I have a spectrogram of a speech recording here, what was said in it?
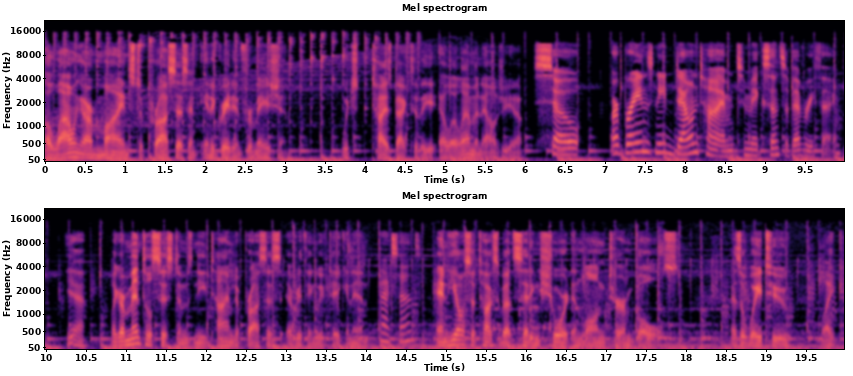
allowing our minds to process and integrate information, which ties back to the LLM analogy, you know. So, our brains need downtime to make sense of everything. Yeah. Like our mental systems need time to process everything we've taken in. Makes sense. And he also talks about setting short and long-term goals as a way to like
